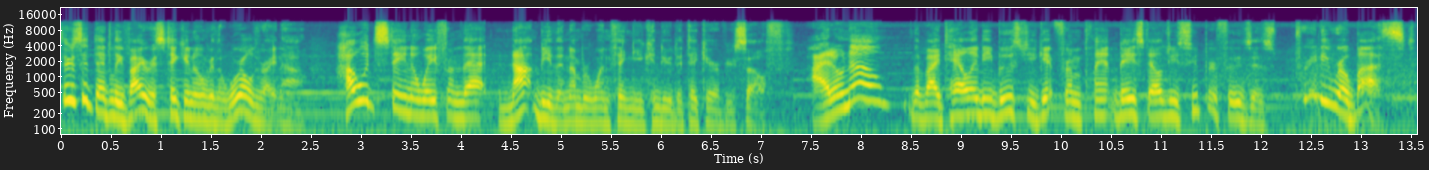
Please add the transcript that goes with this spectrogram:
there's a deadly virus taking over the world right now. How would staying away from that not be the number one thing you can do to take care of yourself? I don't know. The vitality boost you get from plant-based algae superfoods is pretty robust.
